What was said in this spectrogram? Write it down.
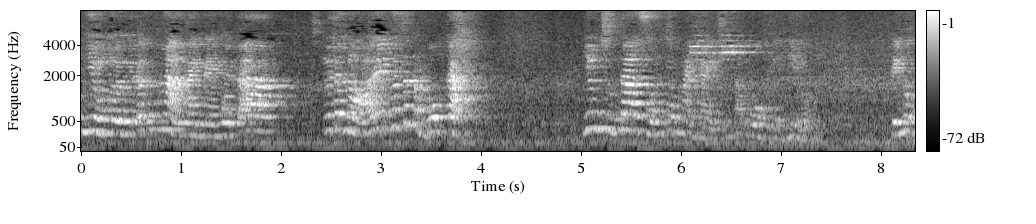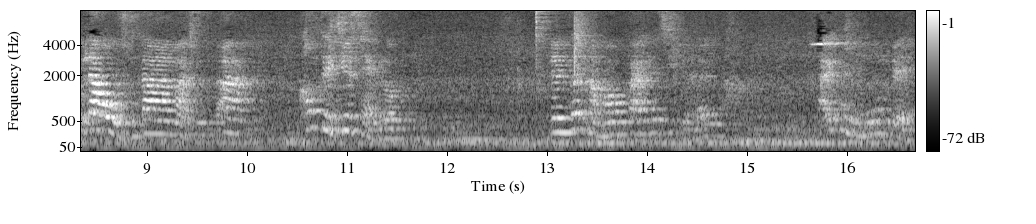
nhiều người người ta cũng hàng ngành này, người ta người ta nói nó rất là vô cảm. Nhưng chúng ta sống trong ngành này, chúng ta buộc phải hiểu. Cái nỗi đau của chúng ta mà chúng ta không thể chia sẻ được. Nên rất là mong các anh các chị ở đây hãy cùng mua để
